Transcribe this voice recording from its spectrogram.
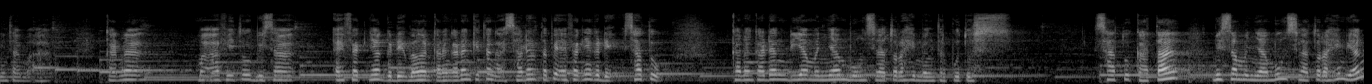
minta maaf. Karena maaf itu bisa efeknya gede banget. Kadang-kadang kita nggak sadar tapi efeknya gede. Satu, kadang-kadang dia menyambung silaturahim yang terputus. Satu kata bisa menyambung silaturahim yang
